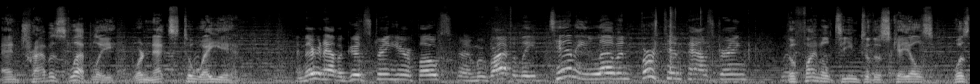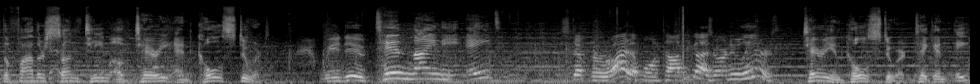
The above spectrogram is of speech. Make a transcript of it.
and Travis Lepley were next to weigh in. And they're gonna have a good string here, folks. We're gonna move right up lead. 10 11, first 10 pound string. The final team to the scales was the father son team of Terry and Cole Stewart. We do 1098. Stepping right up on top. You guys are our new leaders. Terry and Cole Stewart take an 8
